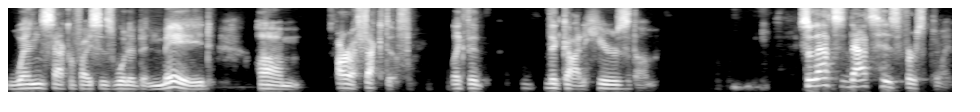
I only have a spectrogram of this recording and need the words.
when sacrifices would have been made, um, are effective. Like that, that God hears them. So that's that's his first point,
